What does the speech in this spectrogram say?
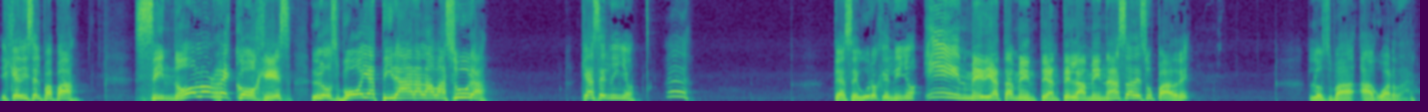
y ¿qué dice el papá? Si no los recoges, los voy a tirar a la basura. ¿Qué hace el niño? Eh. Te aseguro que el niño inmediatamente ante la amenaza de su padre los va a guardar.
